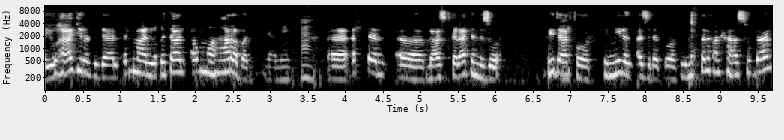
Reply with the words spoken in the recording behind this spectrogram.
يهاجر الرجال إما للقتال أما هربا يعني أكثر معسكرات النزوح. في دارفور في النيل الأزرق وفي مختلف أنحاء السودان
